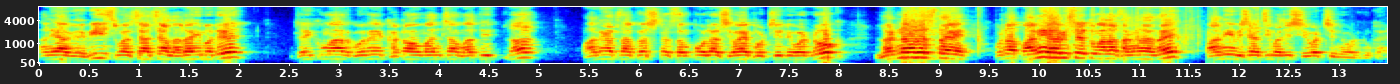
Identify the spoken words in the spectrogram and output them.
आणि या वीस वर्षाच्या लढाईमध्ये जयकुमार गोरे खटावमानच्या मातीतला पाण्याचा प्रश्न संपवल्याशिवाय पुढची निवडणूक लढणारच नाही. पुन्हा पाणी हा विषय तुम्हाला सांगणार नाही. पाणी विषयाची माझी शेवटची निवडणूक आहे.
